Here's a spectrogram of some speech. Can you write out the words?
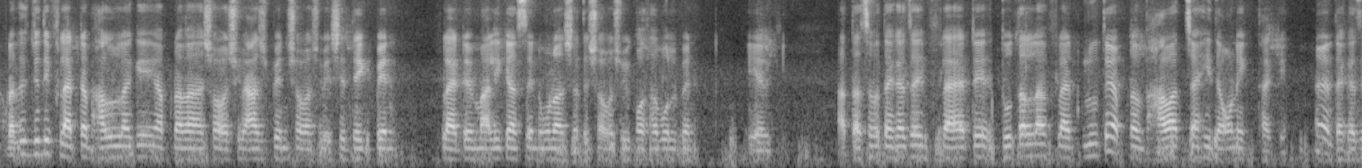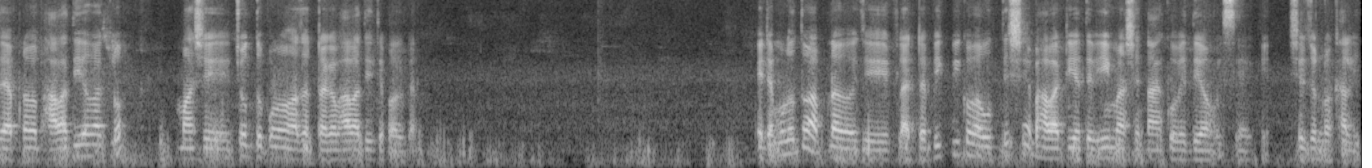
আপনাদের যদি ফ্ল্যাটটা ভালো লাগে, আপনারা সরাসরি আসবেন, সরাসরি এসে দেখবেন। ফ্ল্যাটের মালিক আছেন, ওনার সাথে সরাসরি কথা বলবেন, এই আর কি। আর তাছাড়া দেখা যায় ফ্ল্যাটে, দোতলা ফ্ল্যাটগুলোতে আপনার ভাড়ার চাহিদা অনেক থাকে। হ্যাঁ দেখা যায় আপনারা ভাড়া দিয়ে রাখল, মাসে চোদ্দ পনেরো হাজার টাকা ভাড়া দিতে পারবেন। এটা মূলত আপনার ওই যে ফ্ল্যাটটা বিক্রি করার উদ্দেশ্যে ভাড়াটিয়াদের এই মাসে না করে দেওয়া হয়েছে আর কি, সেজন্য খালি।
